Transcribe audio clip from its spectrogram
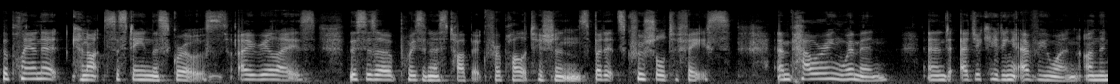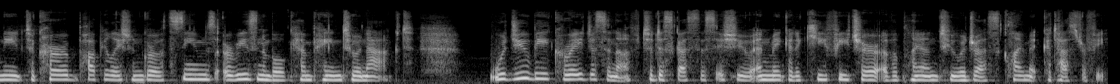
The planet cannot sustain this growth. I realize this is a poisonous topic for politicians, but it's crucial to face. Empowering women and educating everyone on the need to curb population growth seems a reasonable campaign to enact. Would you be courageous enough to discuss this issue and make it a key feature of a plan to address climate catastrophe?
